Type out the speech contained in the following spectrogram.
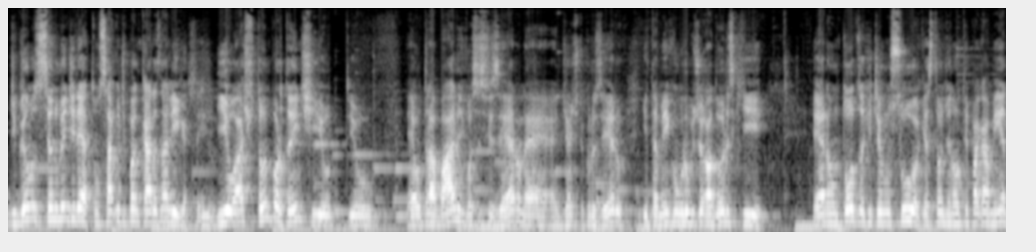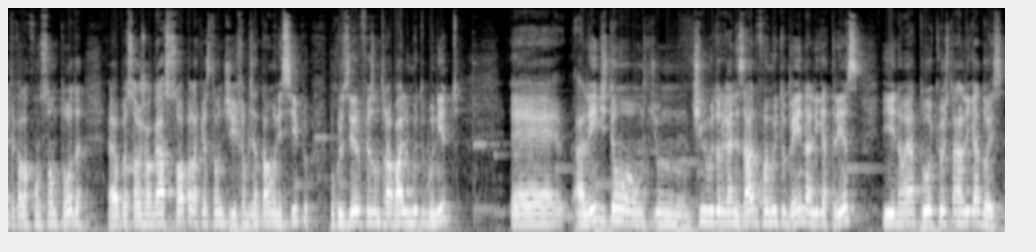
digamos, sendo bem direto, um saco de pancadas na liga. E eu acho tão importante e o, e o, é, o trabalho que vocês fizeram né, diante do Cruzeiro e também com um grupo de jogadores que eram todos aqui de Sul, a questão de não ter pagamento, aquela função toda, é, o pessoal jogar só pela questão de representar o município. O Cruzeiro fez um trabalho muito bonito. É, além de ter um, um, time muito organizado, foi muito bem na Liga 3 e não é à toa que hoje está na Liga 2.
